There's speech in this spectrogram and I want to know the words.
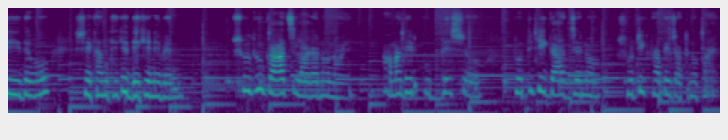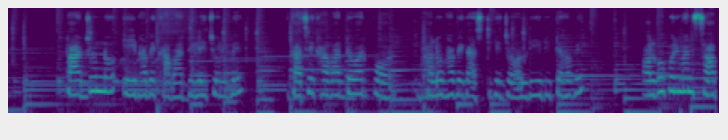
দিয়ে দেব, সেখান থেকে দেখে নেবেন। শুধু গাছ লাগানো নয়, আমাদের উদ্দেশ্য প্রতিটি গাছ যেন সঠিকভাবে যত্ন পায়। তার জন্য এইভাবে খাবার দিলেই চলবে। গাছে খাবার দেওয়ার পর ভালোভাবে গাছটিকে জল দিয়ে দিতে হবে। অল্প পরিমাণ সাব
